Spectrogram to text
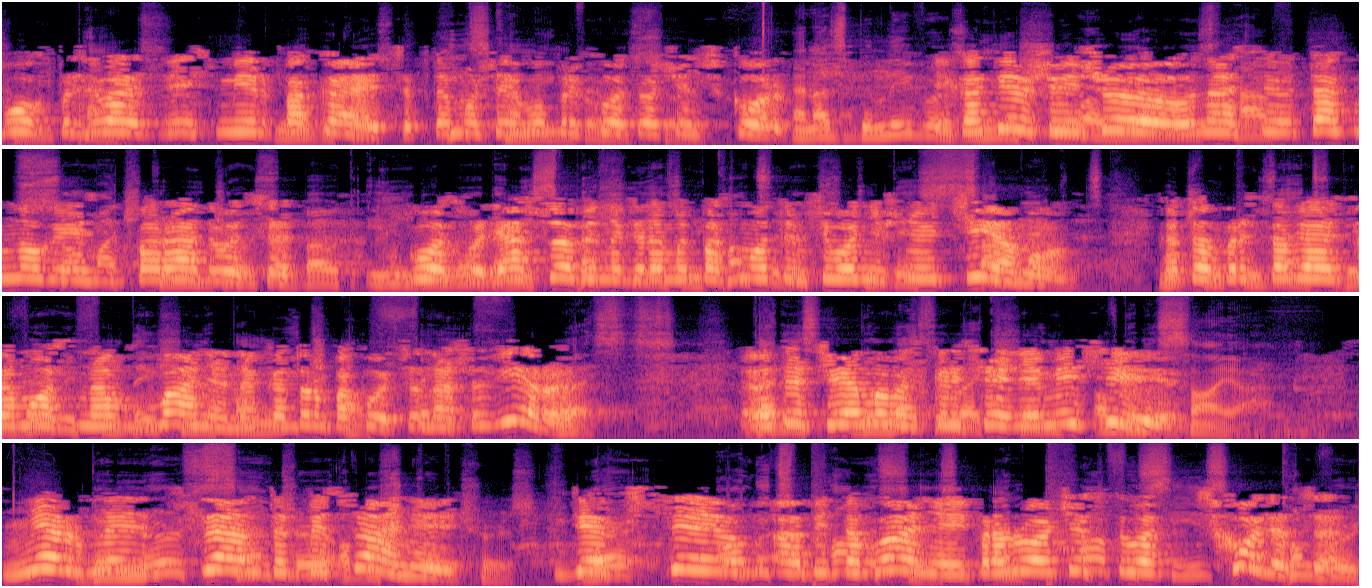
Бог призывает весь мир покаяться, потому что Его приход очень soon. скор. And as believers И как верующие еще у нас так много есть порадоваться в Господе, особенно когда мы посмотрим сегодняшнюю тему, которая представляет само основание, на котором покоится наша вера. Это тема воскресения Мессии. Нервный центр Писаний, где все обетования и пророчества сходятся.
